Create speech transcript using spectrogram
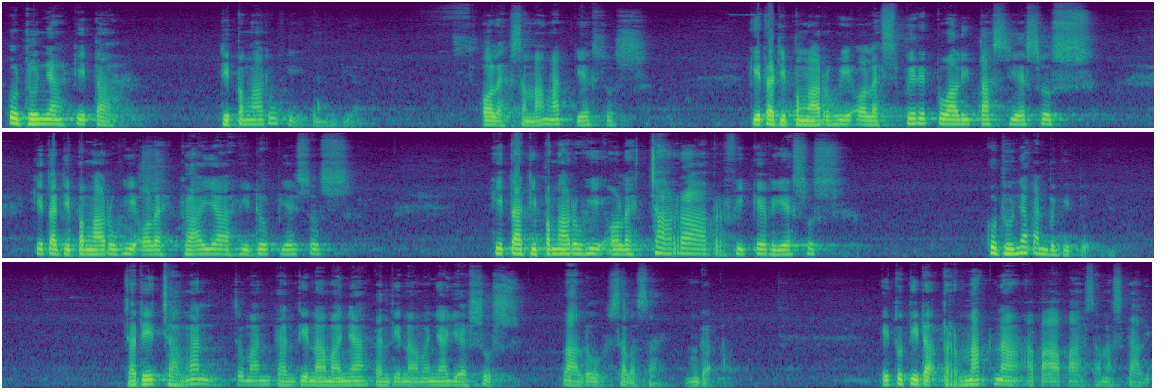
kudunya kita dipengaruhi kemudian oleh semangat Yesus. Kita dipengaruhi oleh spiritualitas Yesus. Kita dipengaruhi oleh gaya hidup Yesus kita dipengaruhi oleh cara berpikir Yesus. Kudunya kan begitu. Jadi jangan cuman ganti namanya, ganti namanya Yesus, lalu selesai. Enggak. Itu tidak bermakna apa-apa sama sekali.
